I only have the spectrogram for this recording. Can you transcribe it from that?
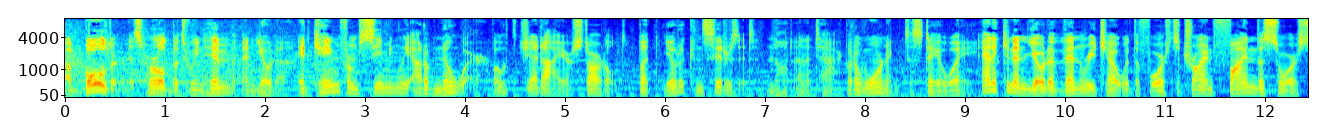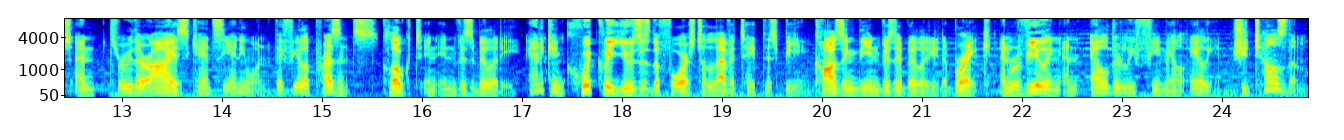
a boulder is hurled between him and Yoda. It came from seemingly out of nowhere. Both Jedi are startled, but Yoda considers it not an attack, but a warning to stay away. Anakin and Yoda then reach out with the Force to try and find the source, and through their eyes, can't see anyone. They feel a presence, cloaked in invisibility. Anakin quickly uses the Force to levitate this being, causing the invisibility to break, and revealing an elderly female alien. She tells them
